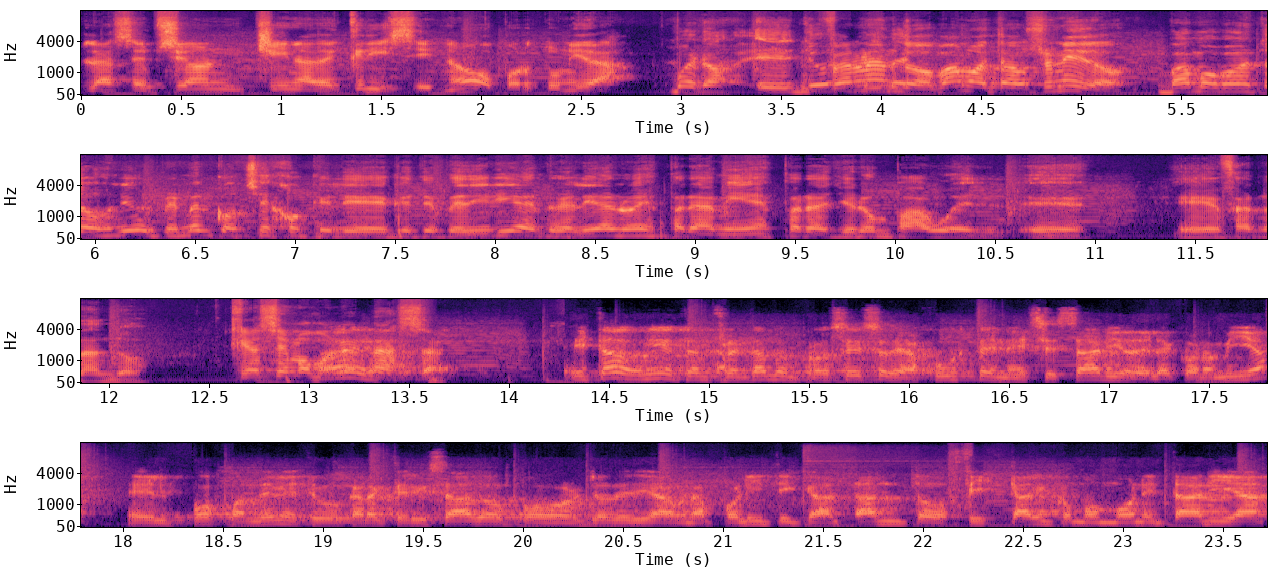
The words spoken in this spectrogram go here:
la acepción china de crisis, ¿no? Oportunidad. Bueno, eh, yo Fernando, ¿vamos a Estados Unidos? Vamos a Estados Unidos. El primer consejo que, le- que te pediría en realidad no es para mí, es para Jerome Powell, eh, eh, Fernando. ¿Qué hacemos con la tasa? Estados Unidos está enfrentando un proceso de ajuste necesario de la economía. El post-pandemia estuvo caracterizado por, yo diría, una política tanto fiscal como monetaria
